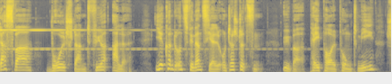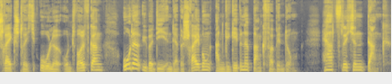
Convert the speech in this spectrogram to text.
Das war Wohlstand für alle. Ihr könnt uns finanziell unterstützen über paypal.me-ole und Wolfgang oder über die in der Beschreibung angegebene Bankverbindung. Herzlichen Dank.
